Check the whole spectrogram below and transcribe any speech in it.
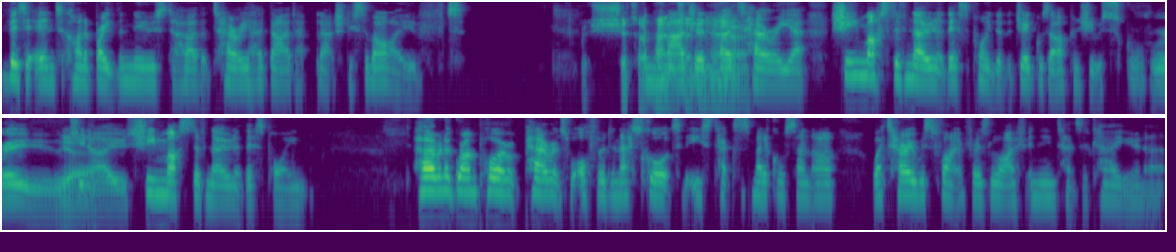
visiting to kind of break the news to her that Terry, her dad, had actually survived. But shit her Imagine pants in, her yeah. terror, yeah. She must have known at this point that the jig was up and she was screwed, you know. She must have known at this point. Her and her grandparents were offered an escort to the East Texas Medical Center where Terry was fighting for his life in the intensive care unit.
